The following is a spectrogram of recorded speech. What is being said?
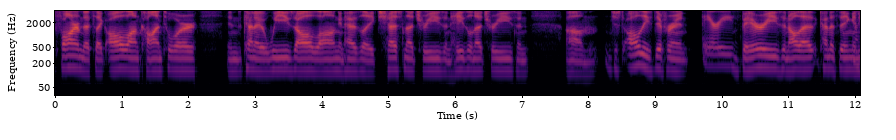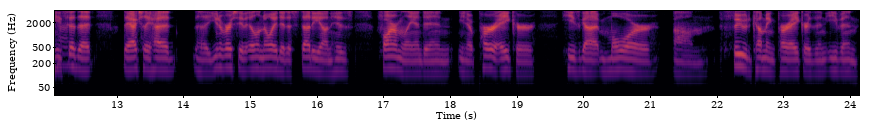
farm that's like all on contour and kind of weaves all along and has like chestnut trees and hazelnut trees and um, just all these different Berries. berries and all that kind of thing. And he Uh-huh. said that they actually had the University of Illinois did a study on his farmland, and you know, per acre, he's got more um, food coming per acre than even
